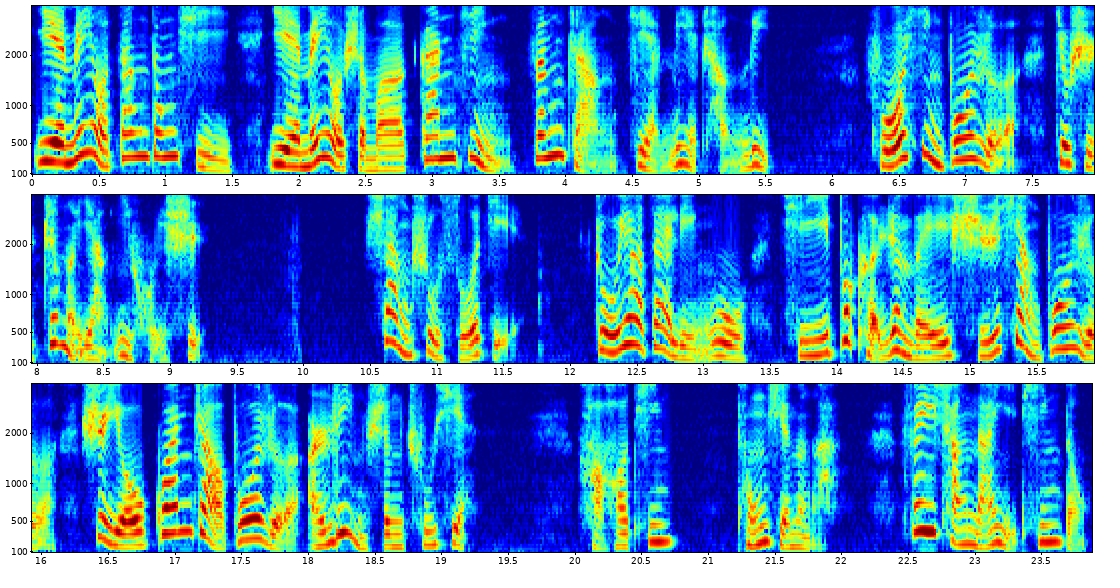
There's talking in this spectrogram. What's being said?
也没有脏东西，也没有什么干净增长、减灭、成立。佛性般若就是这么样一回事。上述所解，主要在领悟其不可认为实相般若是由观照般若而另生出现。好好听，同学们啊，非常难以听懂。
